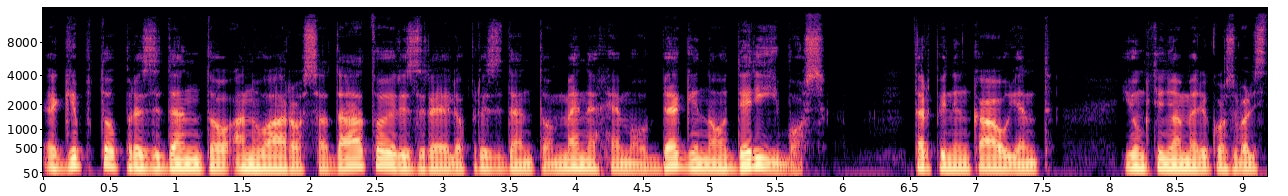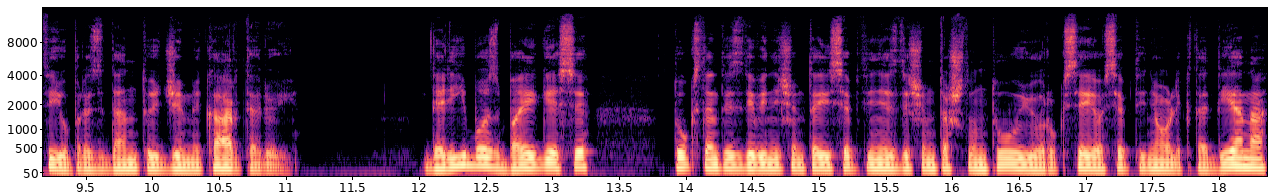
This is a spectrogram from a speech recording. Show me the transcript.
Egipto prezidento Anuaro Sadato ir Izraelio prezidento Menehemo Begino dėrybos, tarpininkaujant Junktinių Amerikos valstijų prezidentui Jimmy Carteriui. Dėrybos baigėsi 1978 rugsėjo 17 dieną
